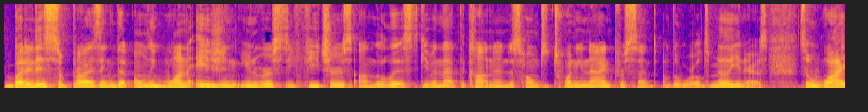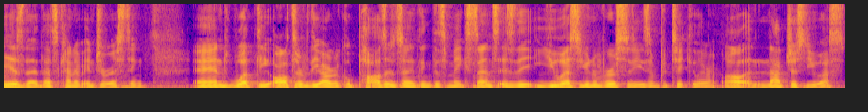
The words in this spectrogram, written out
But it is surprising that only one Asian university features on the list, given that the continent is home to 29% of the world's millionaires. So, why is that? That's kind of interesting. And what the author of the article posits, and I think this makes sense, is that U.S. universities in particular, well, not just U.S.,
